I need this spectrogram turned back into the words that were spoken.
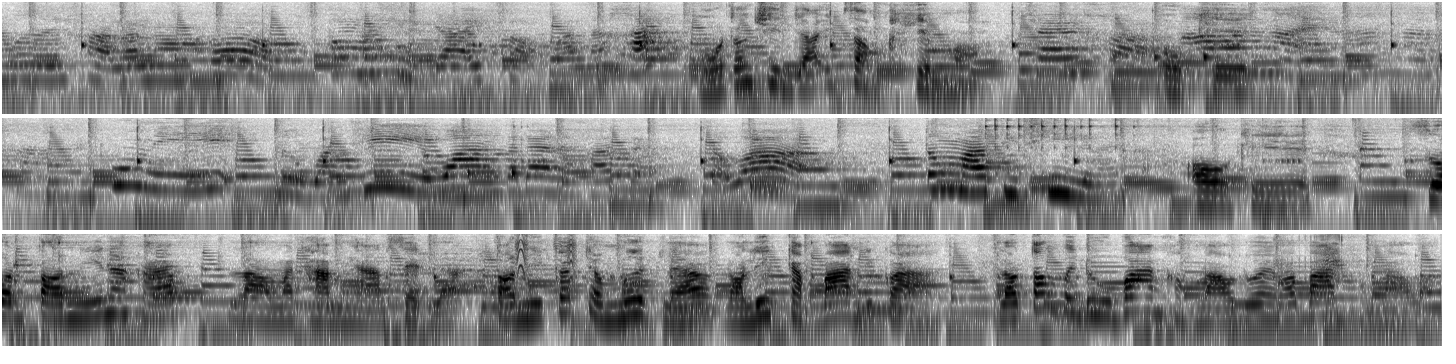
ๆเลยค่ะ แล้วน้องก็ โหต้องฉีดยาอีกสองเข็มเหรอ ใช่ค่ะโอเค พรุ่งนี้หรือวันที่ว่างก็ได้นะคะ แต่แต่ว่าต้องมาทีทีๆนะคะโอเค ส่วนตอนนี้นะครับ เรามาทำงานเสร็จแล้ว ตอนนี้ก็จะมืดแล้ว เรารีบกลับบ้านดีกว่า เราต้องไปดูบ้านของเราด้วยว่าบ้านของเราอะ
